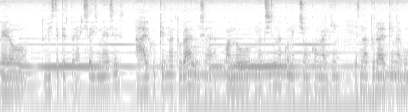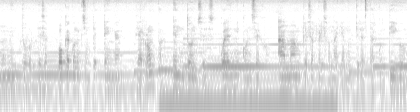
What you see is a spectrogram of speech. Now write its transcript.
Pero tuviste que esperar seis meses a algo que es natural, o sea, cuando no existe una conexión con alguien, es natural que en algún momento esa poca conexión que tengan se rompa. Entonces, ¿cuál es mi consejo? Ama aunque esa persona ya no quiera estar contigo,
